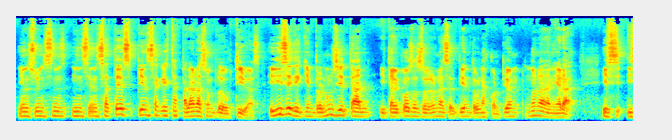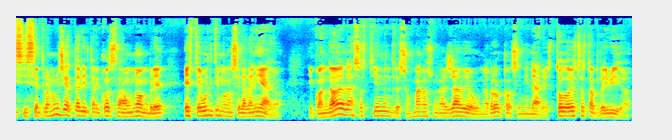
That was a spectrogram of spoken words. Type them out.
y en su insensatez piensa que estas palabras son productivas, y dice que quien pronuncie tal y tal cosa sobre una serpiente o un escorpión no la dañará, y si, y si se pronuncia tal y tal cosa a un hombre, este último no será dañado. Y cuando habla sostiene entre sus manos una llave o una roca o similares. Todo esto está prohibido.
